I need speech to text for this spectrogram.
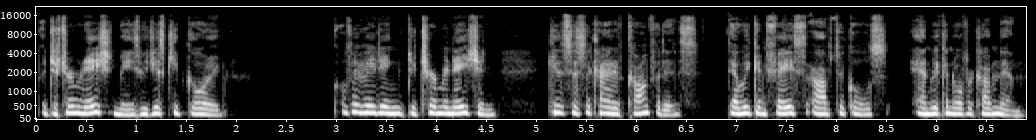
But determination means we just keep going. Cultivating determination gives us a kind of confidence that we can face obstacles and we can overcome them.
